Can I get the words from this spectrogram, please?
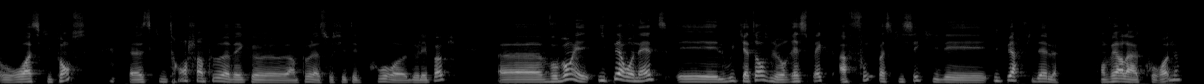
au roi ce qu'il pense, ce qui tranche un peu avec un peu la société de cour de l'époque. Vauban est hyper honnête et Louis XIV le respecte à fond parce qu'il sait qu'il est hyper fidèle envers la couronne,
